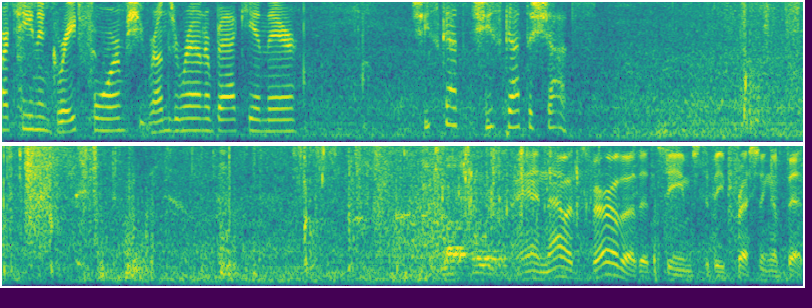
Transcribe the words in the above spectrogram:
Martina in great form. She runs around her backhand there. She's got she's got the shots. And now it's Zvereva that seems to be pressing a bit.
